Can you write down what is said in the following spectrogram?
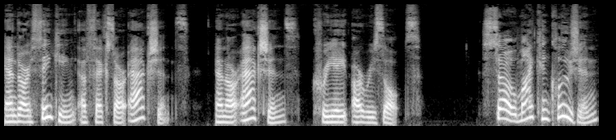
And our thinking affects our actions, and our actions create our results. So, my conclusion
